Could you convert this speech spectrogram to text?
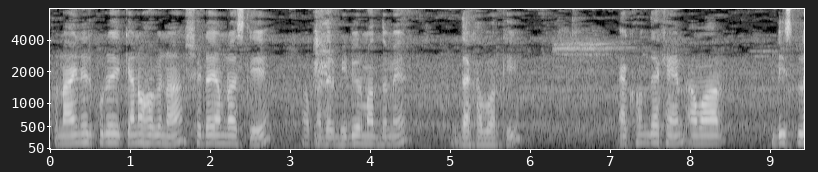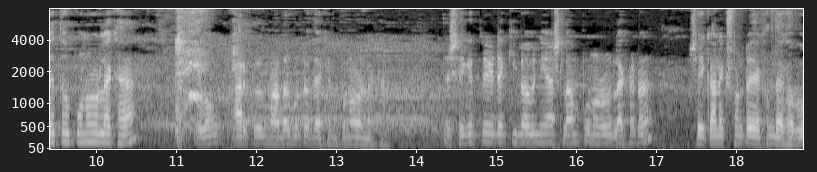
তো নাইনের উপরে কেন হবে না সেটাই আমরা আজকে আপনাদের ভিডিওর মাধ্যমে দেখাবো আর কি। এখন দেখেন আমার ডিসপ্লেতেও পনেরো লেখা এবং আর্কেল মাদারবোর্ডটা দেখেন পনেরো লেখা। তো সেক্ষেত্রে এটা কীভাবে নিয়ে আসলাম পনেরো লেখাটা? সেই কানেকশনটাই এখন দেখাবো।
